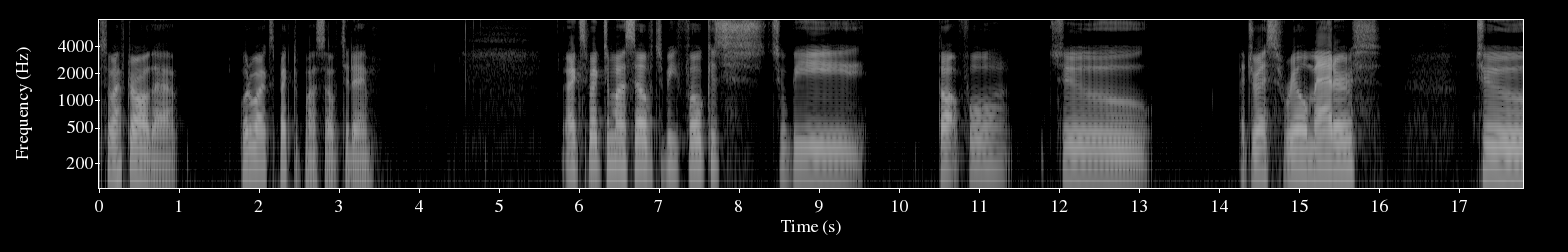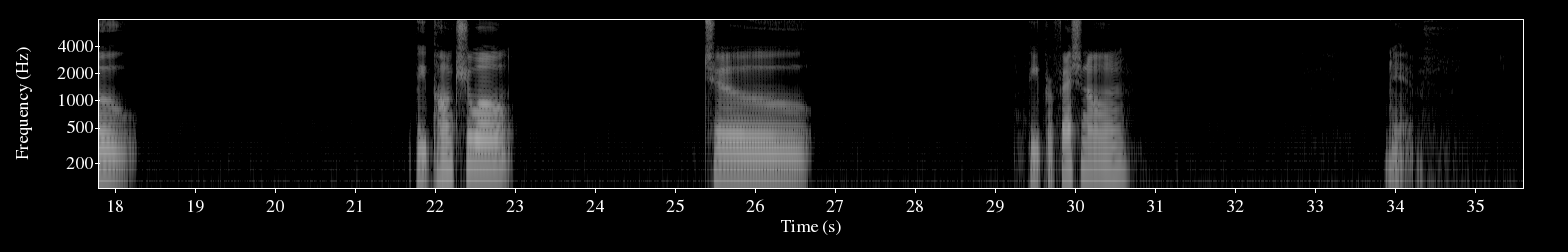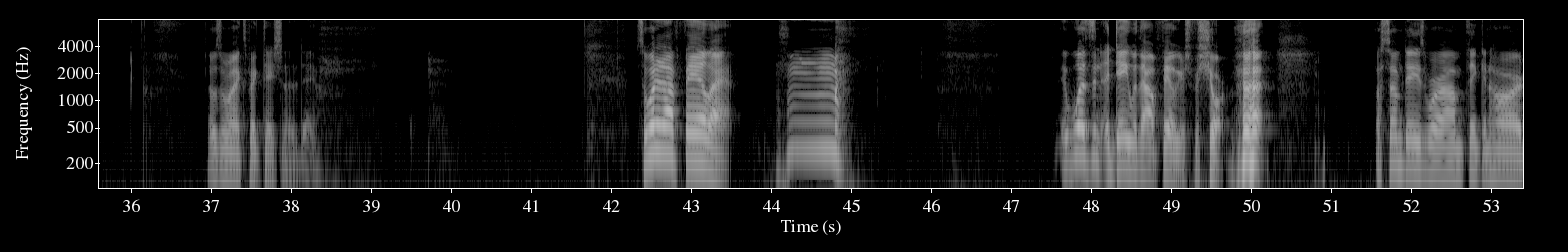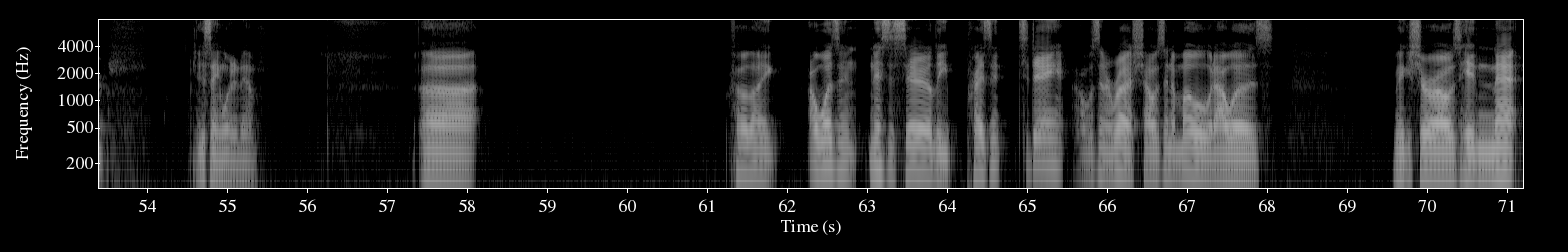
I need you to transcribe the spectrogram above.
So after all that, what do I expect of myself today? I expect myself to be focused, to be thoughtful, to address real matters, to be punctual, to Be professional. Yeah. Those were my expectations of the day. So what did I fail at? Hmm. It wasn't a day without failures for sure. Some days where I'm thinking hard. This ain't one of them. Uh, felt like I wasn't necessarily present today. I was in a rush. I was in a mode. I was making sure I was hitting that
